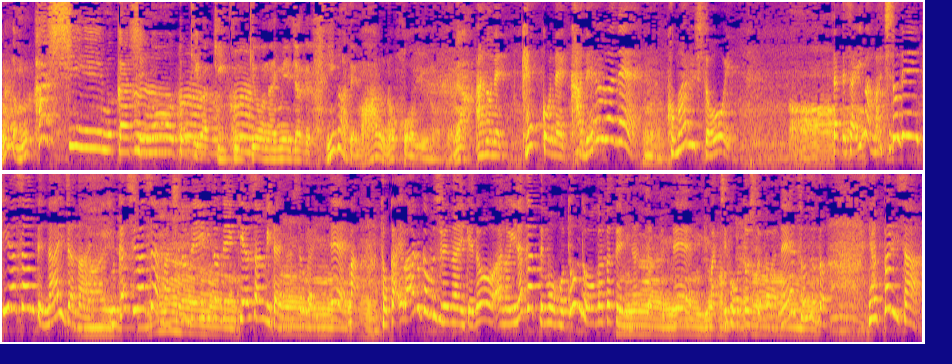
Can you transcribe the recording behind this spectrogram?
なんか昔昔の時は聞くようなイメージあるけど今でもあるの？こういうのってね。あのね結構ね家電はね、うん。困る人多い。あだってさ今町の電気屋さんってないじゃない。ね。昔はさ町の出入りの電気屋さんみたいな人がいてまあ都会はあるかもしれないけどあの田舎ってもうほとんど大型店になっちゃっててうん。まあ地方都市とかはね。そうするとやっぱりさ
